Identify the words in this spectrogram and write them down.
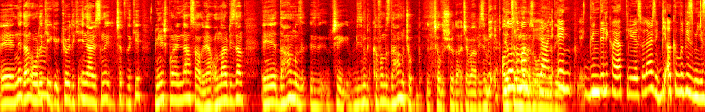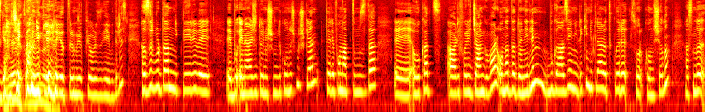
E, neden? Oradaki Hı. köydeki enerjisini çatıdaki güneş panelinden sağlıyor. Yani onlar bizden e, daha mı e, şey bizim kafamız daha mı çok çalışıyordu acaba bizim Onu o zaman yani değil. en gündelik hayat diliyle söylersek bir akıllı biz miyiz gerçekten evet, nükleere öyle. yatırım yapıyoruz diyebiliriz. Hazır buradan nükleeri ve e, bu enerji dönüşümünü konuşmuşken telefon attığımızda e, avukat Arif Ali Cangı var. Ona da dönelim. Bu Gazi Emir'deki nükleer atıkları sor, konuşalım. Aslında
